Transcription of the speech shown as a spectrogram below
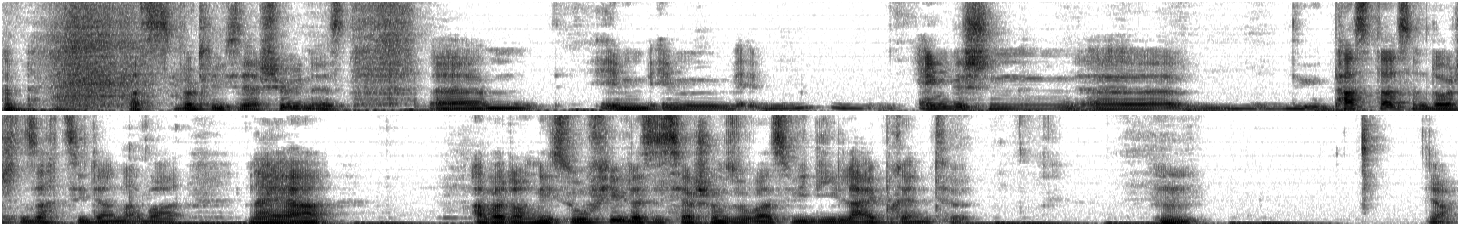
was wirklich sehr schön ist. Ähm, im, im, im Englischen äh, passt das, im Deutschen sagt sie dann aber, naja, aber doch nicht so viel, das ist ja schon sowas wie die Leibrente. Hm. Ja,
